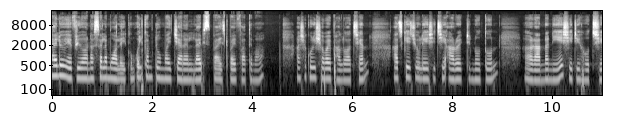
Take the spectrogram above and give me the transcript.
হ্যালো এভরিওয়ান, আসসালামু আলাইকুম। Welcome to my channel life spiced by Fatema. আশা করি সবাই ভালো আছেন। আজকে চলে এসেছি আরও একটি নতুন রান্না নিয়ে। সেটি হচ্ছে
